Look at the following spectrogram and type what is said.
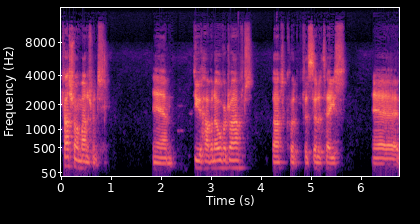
cash flow management. Um, do you have an overdraft that could facilitate, uh,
